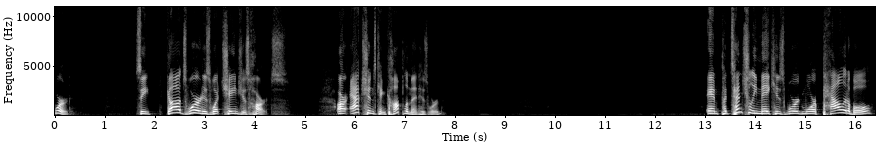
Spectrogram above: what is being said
word. See, God's word is what changes hearts. Our actions can complement his word. And potentially make his word more palatable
